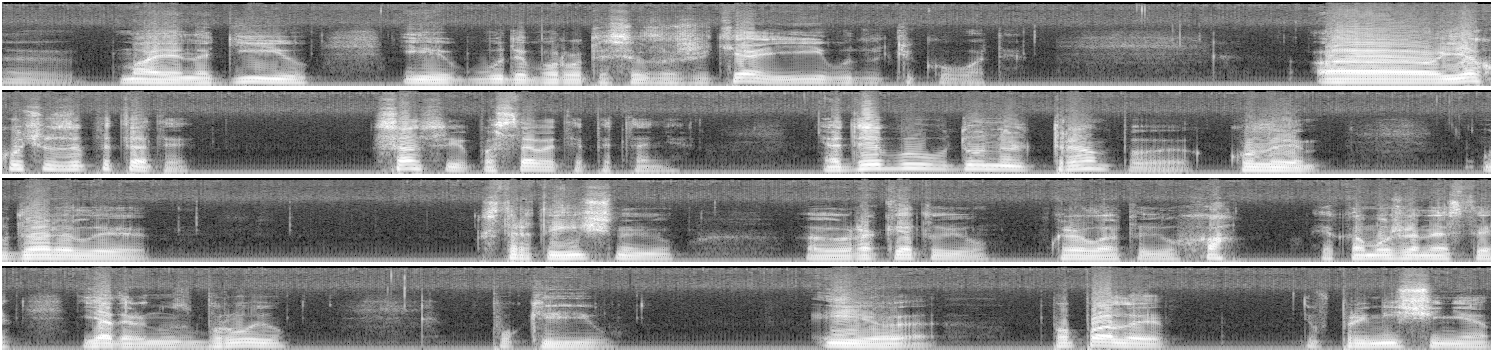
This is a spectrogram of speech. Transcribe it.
е, має надію і буде боротися за життя, і її будуть лікувати. А я хочу запитати, сам собі поставити питання. А де був Дональд Трамп, е, коли ударили стратегічною е, ракетою крилатою Ха, яка може нести ядерну зброю по Києву. І е, попали в приміщення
